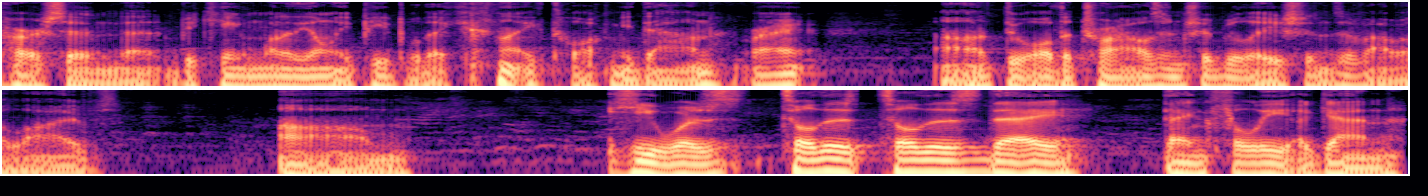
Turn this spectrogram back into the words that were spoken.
person that became one of the only people that can like talk me down, right? Uh, through all the trials and tribulations of our lives. Um, he was till this till this day, thankfully again,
